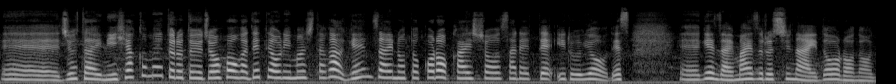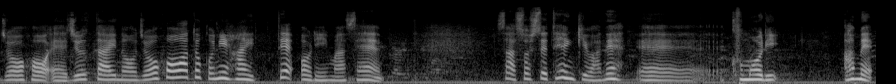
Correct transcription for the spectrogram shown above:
えー、渋滞200メートルという情報が出ておりましたが現在のところ解消されているようです、えー、現在舞鶴市内道路の情報、えー、渋滞の情報は特に入っておりません。さあそして天気はね、え曇り雨。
